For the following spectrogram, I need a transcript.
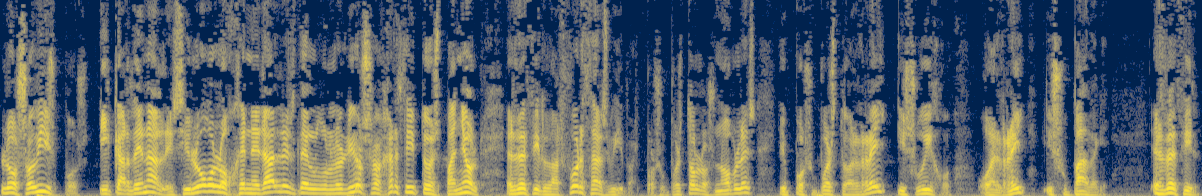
los obispos y cardenales y luego los generales del glorioso ejército español, es decir, las fuerzas vivas, por supuesto los nobles y por supuesto el rey y su hijo, o el rey y su padre. Es decir,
